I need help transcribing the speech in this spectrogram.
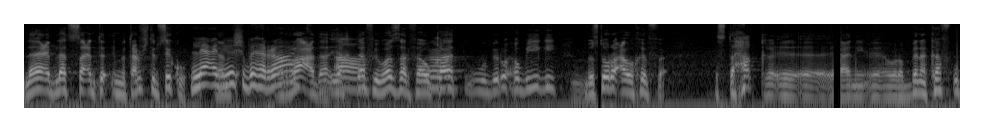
لاعب لا تستطيع أنت ما تعرفش تمسكه. لاعب يعني يشبه الرعد؟ الرعد آه. يختفي يوزر في أوقات وبيروح وبيجي بسرعة وخفة. استحق آه، آه، يعني آه، وربنا كافئه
